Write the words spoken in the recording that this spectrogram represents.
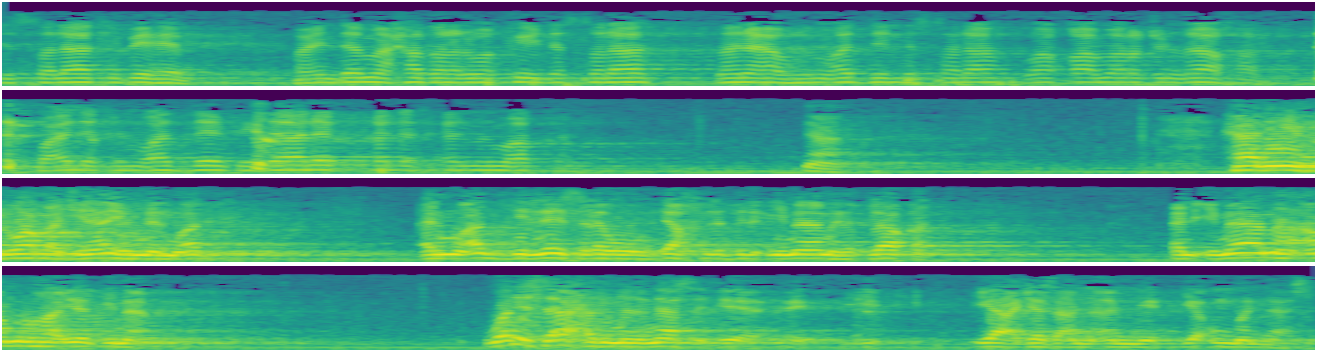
للصلاة بهم؟ وعندما حضر الوكيل للصلاة منعه المؤذن للصلاة وأقام رجل آخر. وعلة المؤذن في ذلك قلة علم المؤذن. نعم. هذه في الواقع جناية من المؤذن. المؤذن ليس له دخل في الإمامة إطلاقا. الإمامة أمرها إلى الإمام. وليس أحد من الناس يعجز عن أن يؤم الناس.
